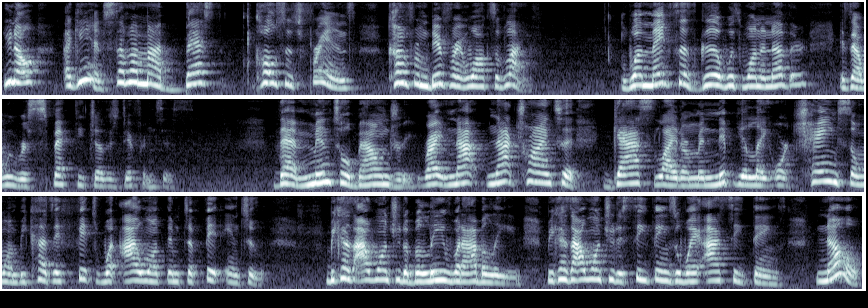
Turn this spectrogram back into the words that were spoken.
You know, again, some of my best, closest friends come from different walks of life. What makes us good with one another is that we respect each other's differences that mental boundary right? Not not trying to gaslight or manipulate or change someone because it fits what i want them to fit into. Because i want you to believe what i believe. Because i want you to see things the way i see things. No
